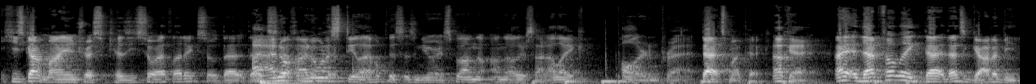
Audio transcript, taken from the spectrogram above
he's got my interest because he's so athletic. So that that's I, I don't, I don't want to steal. I hope this isn't yours. But on the, on the other side, I like Pollard and Pratt. That's my pick. Okay. I, that felt like that. That's got to be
